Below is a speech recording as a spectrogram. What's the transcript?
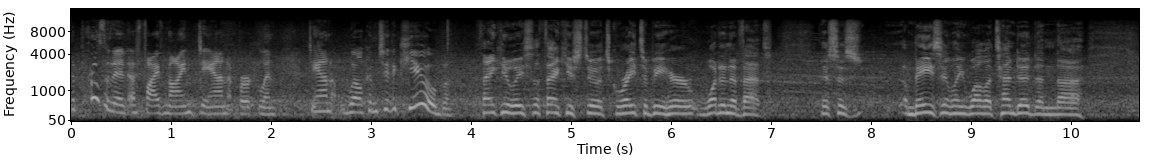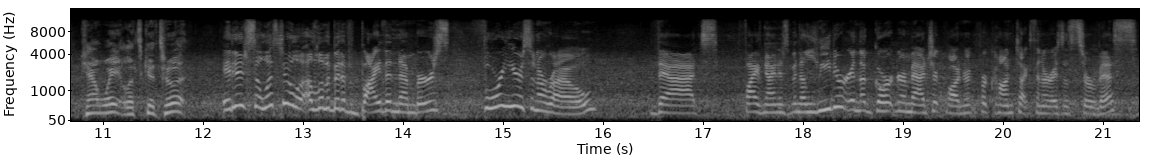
the president of Five9, Dan Burkland. Dan, welcome to theCUBE. Thank you, Lisa. Thank you, Stu. It's great to be here. What an event. This is amazingly well attended and uh, can't wait, let's get to it. It is, so let's do a little bit of by the numbers. Four years in a row that Five9 has been a leader in the Gartner Magic Quadrant for Contact Center as a Service.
